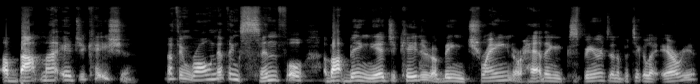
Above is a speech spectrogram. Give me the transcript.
about my education. Nothing wrong, nothing sinful about being educated or being trained or having experience in a particular area.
